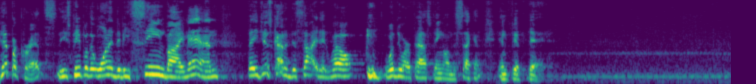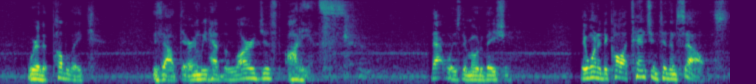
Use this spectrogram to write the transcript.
hypocrites, these people that wanted to be seen by man, they just kind of decided, well, we'll do our fasting on the second and fifth day. Where the public is out there and we'd have the largest audience. That was their motivation. They wanted to call attention to themselves.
